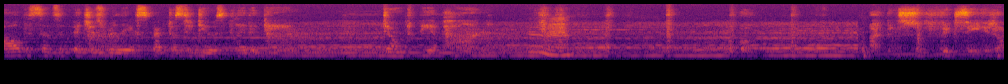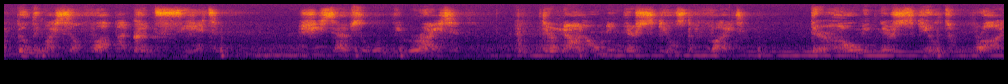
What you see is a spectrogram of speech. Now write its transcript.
All the sons of bitches really expect us to do is play the game. Don't be a pawn. Hmm. I've been so fixated on building myself up, I couldn't see it. She's absolutely right. They're not honing their skills to fight. They're honing their skill to run.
